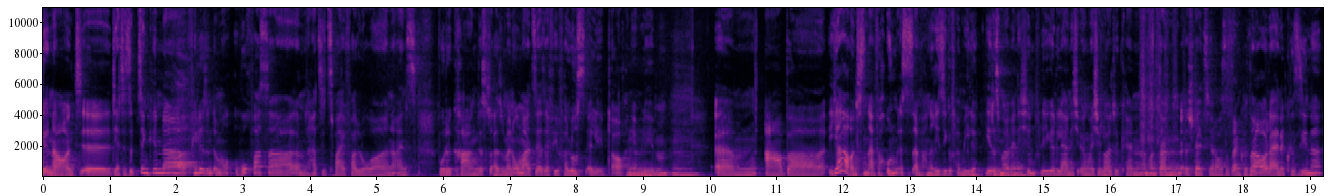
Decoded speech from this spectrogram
Genau, und äh, die hatte 17 Kinder. Viele sind im Hochwasser, ähm, hat sie zwei verloren, eins wurde krank. Das, also meine Oma hat sehr, sehr viel Verlust erlebt auch in ihrem mhm. Leben. Mhm. Ähm, aber ja, und es, sind einfach es ist einfach eine riesige Familie. Jedes Mal, mhm. wenn ich hinfliege, lerne ich irgendwelche Leute kennen und dann stellt sich heraus, das ist ein Cousin oder eine Cousine.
